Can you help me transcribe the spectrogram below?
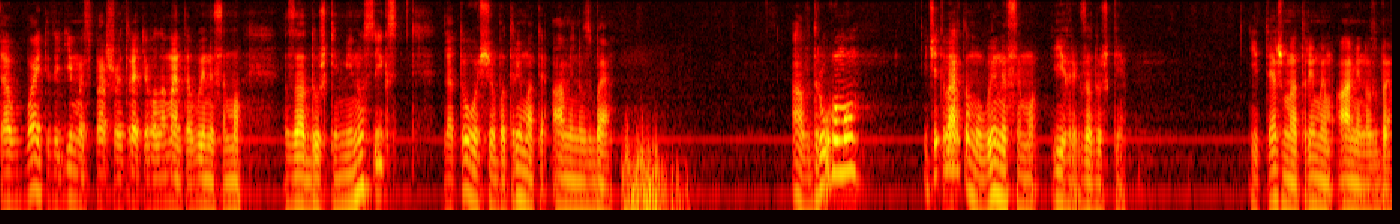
Давайте тоді ми з першого і третього елемента винесемо за дужки мінус Х для того, щоб отримати А мінус Б. А в другому і четвертому винесемо y за дужки. І теж ми отримаємо а мінус b.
